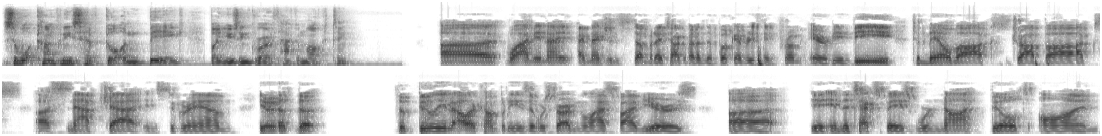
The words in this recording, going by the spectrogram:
So, what companies have gotten big by using growth hacker marketing? Uh, well, I mean, I, I mentioned some, but I talk about in the book everything from Airbnb to Mailbox, Dropbox, uh, Snapchat, Instagram. You know, the the billion dollar companies that were started in the last five years uh, in, in the tech space were not built on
